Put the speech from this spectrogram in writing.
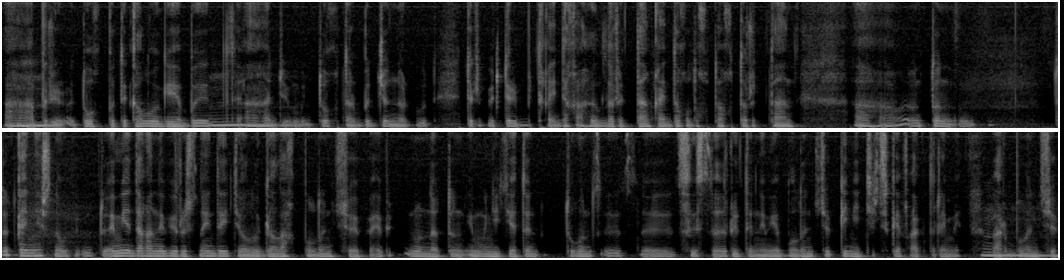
а бир тухпут экология бит а тухтар бит жонор бит төрбүттер бит кайда хахылларыттан кайда холуктоктуруттан онтон Тут, конечно, эме даганы вирусный да этиологиялах болун сөп, нунатын иммунитетін тугун сыстырытын эме болун сөп, генетический фактор эме бар болун сөп.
